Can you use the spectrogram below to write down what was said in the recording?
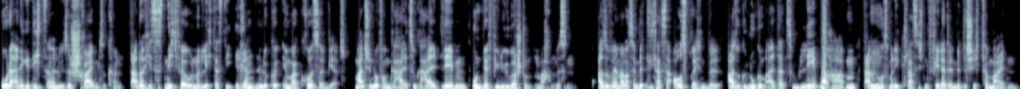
oder eine Gedichtsanalyse schreiben zu können. Dadurch ist es nicht verwunderlich, dass die Rentenlücke immer größer wird. Manche nur von Gehalt zu Gehalt leben und wir viele Überstunden machen müssen. Also wenn man aus der Mittelklasse ausbrechen will, also genug im Alter zum Leben haben, dann muss man die klassischen Fehler der Mittelschicht vermeiden.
